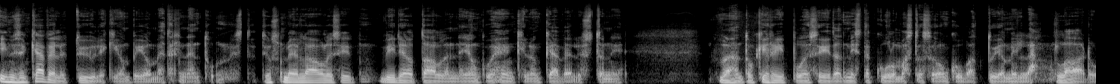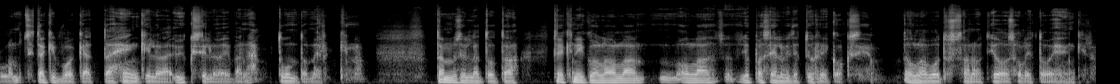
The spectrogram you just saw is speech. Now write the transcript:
ihmisen kävelytyylikin on biometrinen tunniste. Et jos meillä olisi videotallenne jonkun henkilön kävelystä, niin vähän toki riippuen siitä, että mistä kulmasta se on kuvattu ja millä laadulla, mutta sitäkin voi käyttää henkilöä yksilöivänä tuntomerkkinä. Tämmöisillä tota, tekniikoilla ollaan, ollaan jopa selvitetty rikoksia. Ollaan voitu sanoa, että joo, se oli toi henkilö.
